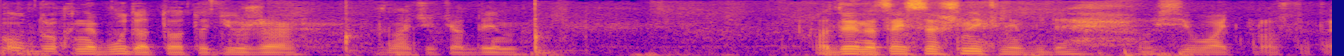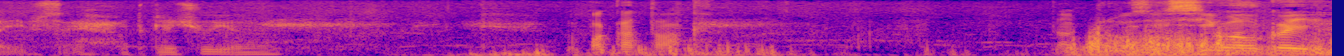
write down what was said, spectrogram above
Ну, вдруг не буде, то тоді вже значить один Один цей сошник не буде висівати просто та і все. Відключу його. Ну, поки так. Так, друзі, сівалкою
